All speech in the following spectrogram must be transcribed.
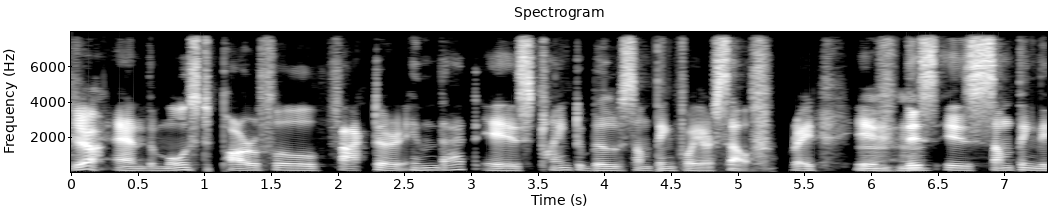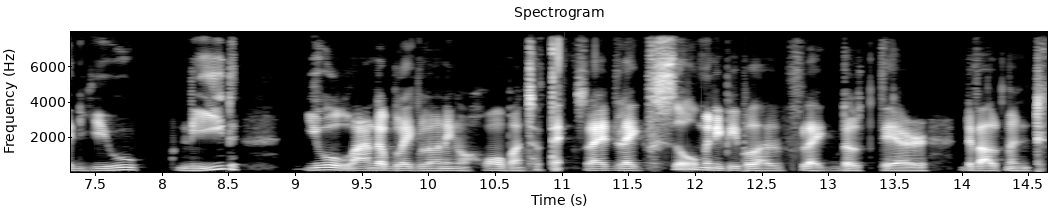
Yeah. And the most powerful factor in that is trying to build something for yourself right? If mm-hmm. this is something that you need you will end up like learning a whole bunch of things right? Like so many people have like built their development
